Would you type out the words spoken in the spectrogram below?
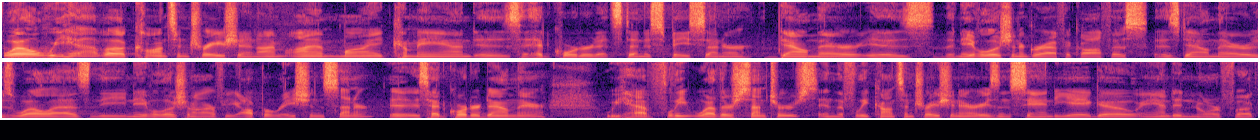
Well, we have a concentration. I'm, I'm my command is headquartered at Stennis Space Center. Down there is the Naval Oceanographic Office is down there, as well as the Naval Oceanography Operations Center is headquartered down there. We have fleet weather centers in the fleet concentration areas in San Diego and in Norfolk.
